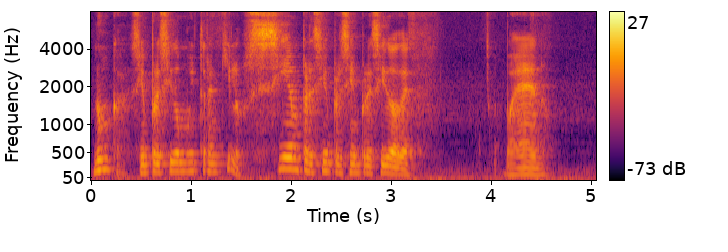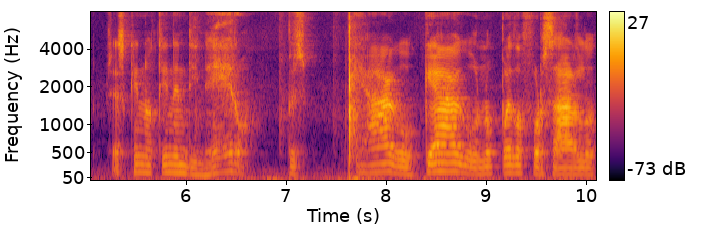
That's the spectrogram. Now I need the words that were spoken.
Nunca, siempre he sido muy tranquilo. Siempre, siempre, siempre he sido de, bueno, pues es que no tienen dinero. Pues, ¿qué hago? ¿Qué hago? No puedo forzarlo.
